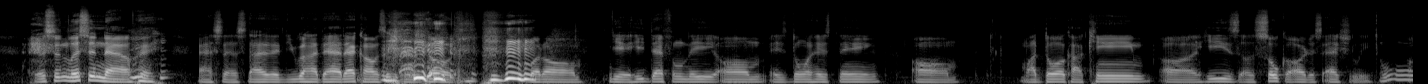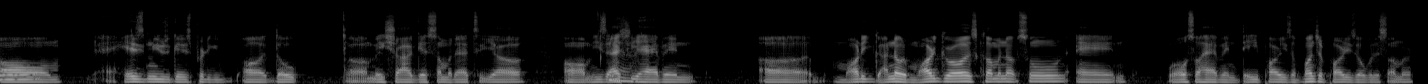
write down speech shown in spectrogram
listen, listen now. that's that's that. You gonna have to have that conversation with dog. But um, yeah, he definitely um is doing his thing. Um, my dog Hakeem, uh, he's a soca artist actually. Um, his music is pretty uh dope. Uh, make sure I get some of that to y'all. Um, he's actually having uh Mardi. I know Mardi Gras is coming up soon, and we're also having day parties, a bunch of parties over the summer.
